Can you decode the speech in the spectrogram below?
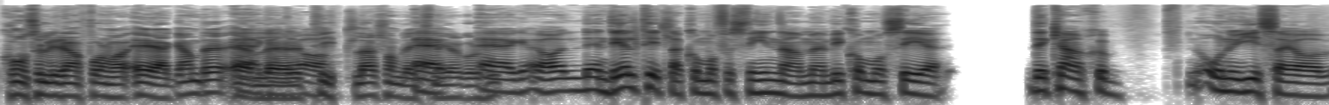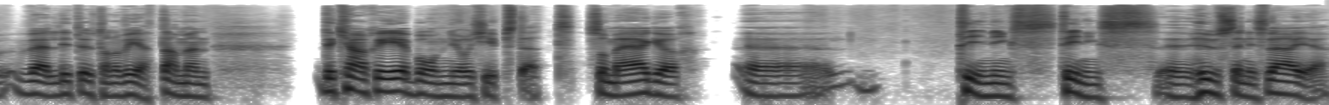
Konsolidera en form av ägande, ägande eller ja. titlar som läggs ner går ihop? Ja, en del titlar kommer att försvinna men vi kommer att se, det kanske, och nu gissar jag väldigt utan att veta, men det kanske är Bonnier och Schibsted som äger eh, tidnings, tidningshusen i Sverige.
